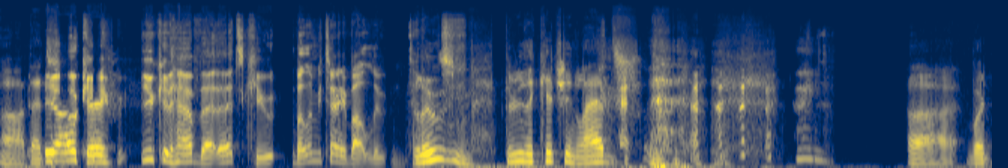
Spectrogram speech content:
Uh, that's okay. You can have that. That's cute. But let me tell you about Luton. Luton through the kitchen, lads. uh, but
